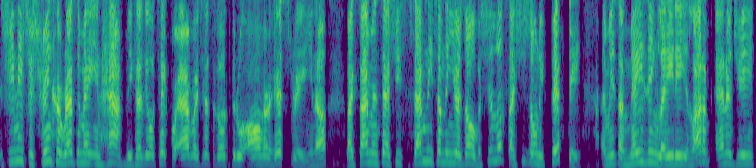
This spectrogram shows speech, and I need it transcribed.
she needs to shrink her resume in half because it will take forever just to go through all her history you know? Like simon said she's 70 something years old but she looks like she's only 50 i mean it's an amazing lady a lot of energy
